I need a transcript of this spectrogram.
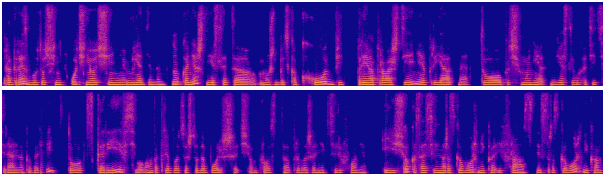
прогресс будет очень, очень-очень медленным. Ну, конечно, если это может быть как хобби, времяпровождение приятное, то почему нет? Но если вы хотите реально говорить, то, скорее всего, вам потребуется что-то большее, чем просто приложение в телефоне. И еще касательно разговорника и фраз из разговорника,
